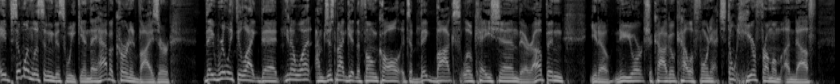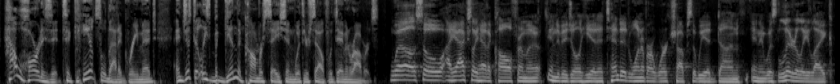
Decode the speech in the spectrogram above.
If someone listening this weekend, they have a current advisor they really feel like that, you know what? I'm just not getting the phone call. It's a big box location. They're up in, you know, New York, Chicago, California. I just don't hear from them enough. How hard is it to cancel that agreement and just at least begin the conversation with yourself with Damon Roberts? Well, so I actually had a call from an individual. He had attended one of our workshops that we had done, and it was literally like,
